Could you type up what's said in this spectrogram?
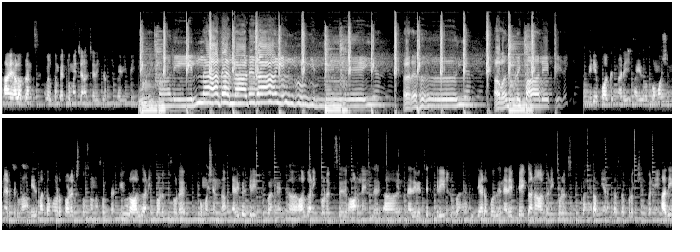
hi hello friends welcome back to my channel cherry craft five விபி உழைப்பாளி இல்லாத நாடுதான் எங்கும் இல்லையா அரஹோயா அவன் உழைப்பாலே பிழை வீடியோ கால்க்கு முன்னாடி இது ஒரு ப்ரொமோஷன் எடுத்துக்கலாம். இது மற்றவங்களோட ப்ராடக்ட்ஸ் கோசம் நான் சொல்லுவேன் பியூர் ஆர்கானிக் ப்ராடக்ட்ஸோட ப்ரொமோஷன் தான். நிறைய பேர் தேடிட்டு இருப்பாங்க. ஆர்கானிக் ப்ராடக்ட்ஸ் ஆன்லைனில் இன்னும் நிறைய வெப்சைட் தேடிட்டு இருப்பாங்க. இது தேடும் போது நிறைய ஃபேக்கான ஆர்கானிக் ப்ராடக்ட்ஸ் இருப்பாங்க கம்மியான காசில் ப்ரொடக்ஷன் பண்ணி அதிக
